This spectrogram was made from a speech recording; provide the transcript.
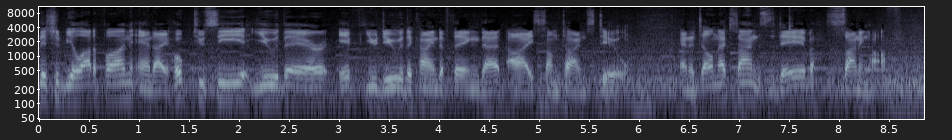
this should be a lot of fun, and I hope to see you there if you do the kind of thing that I sometimes do. And until next time, this is Dave signing off.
